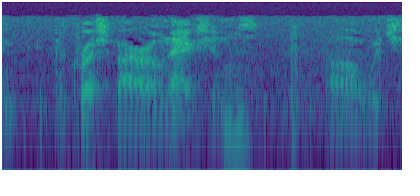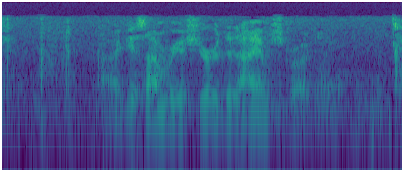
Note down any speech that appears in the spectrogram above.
and, and crushed by our own actions, mm-hmm. uh, which I guess I'm reassured that I am struggling.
